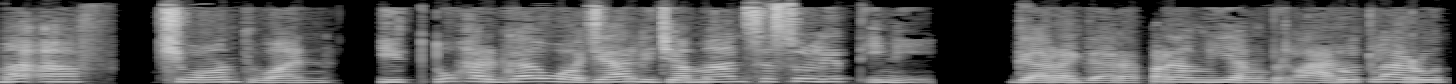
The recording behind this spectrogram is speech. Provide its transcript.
Maaf, Chuan Tuan, itu harga wajar di zaman sesulit ini. Gara-gara perang yang berlarut-larut,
